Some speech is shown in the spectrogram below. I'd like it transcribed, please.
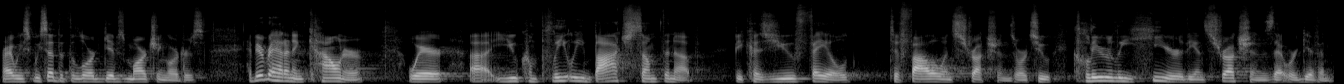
Right? We, we said that the Lord gives marching orders. Have you ever had an encounter where uh, you completely botched something up because you failed to follow instructions or to clearly hear the instructions that were given?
